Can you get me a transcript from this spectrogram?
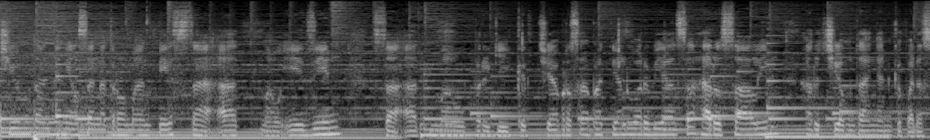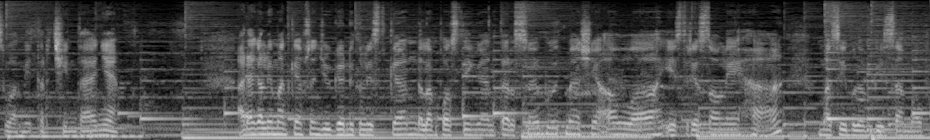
Cium tangan yang sangat romantis saat mau izin Saat mau pergi kerja persahabat yang luar biasa. Harus saling, harus cium tangan kepada suami tercintanya ada kalimat caption juga dituliskan dalam postingan tersebut Masya Allah istri soleha masih belum bisa move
